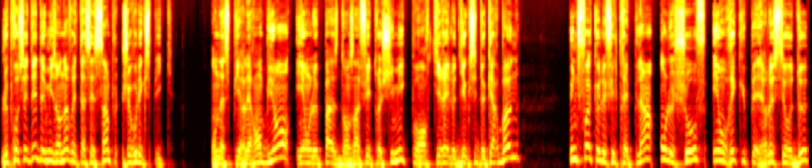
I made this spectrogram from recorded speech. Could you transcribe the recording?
Le procédé de mise en œuvre est assez simple, je vous l'explique. On aspire l'air ambiant et on le passe dans un filtre chimique pour en retirer le dioxyde de carbone. Une fois que le filtre est plein, on le chauffe et on récupère le CO2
